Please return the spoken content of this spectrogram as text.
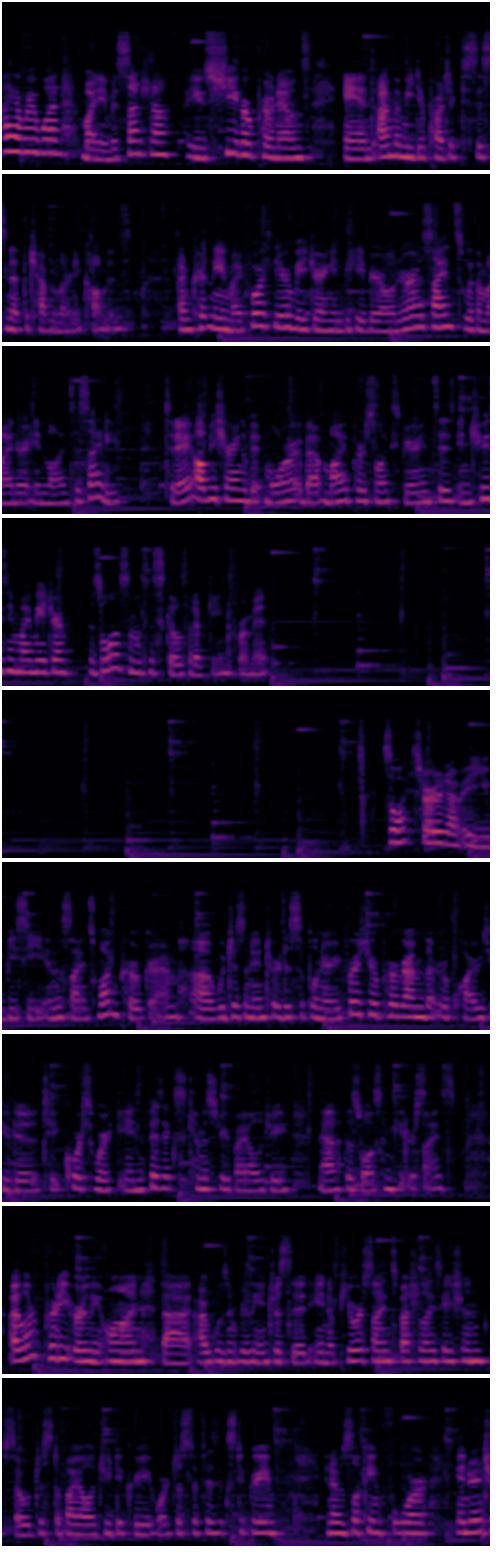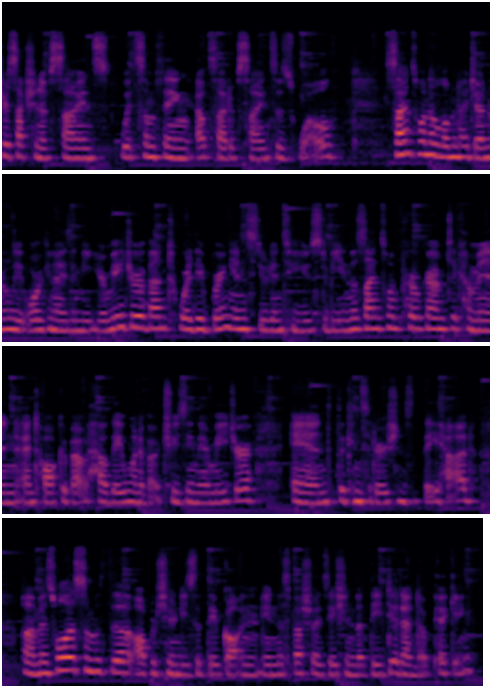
Hi everyone, my name is Sanjana, I use she, her pronouns, and I'm a media project assistant at the Chapman Learning Commons. I'm currently in my fourth year majoring in behavioral neuroscience with a minor in law and society. Today I'll be sharing a bit more about my personal experiences in choosing my major, as well as some of the skills that I've gained from it. So I started out at UBC in the Science 1 program, uh, which is an interdisciplinary first year program that requires you to take coursework in physics, chemistry, biology, math, as well as computer science. I learned pretty early on that I wasn't really interested in a pure science specialization, so just a biology degree or just a physics degree, and I was looking for an intersection of science with something outside of science as well. Science 1 alumni generally organize a Meet Your Major event where they bring in students who used to be in the Science 1 program to come in and talk about how they went about choosing their major and the considerations that they had, um, as well as some of the opportunities that they've gotten in the specialization that they did end up picking.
